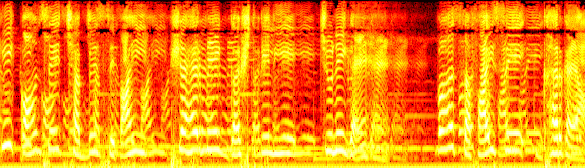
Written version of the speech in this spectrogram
कि कौन से 26 सिपाही शहर में गश्त के लिए चुने गए हैं। वह सफ़ाई से घर गया।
